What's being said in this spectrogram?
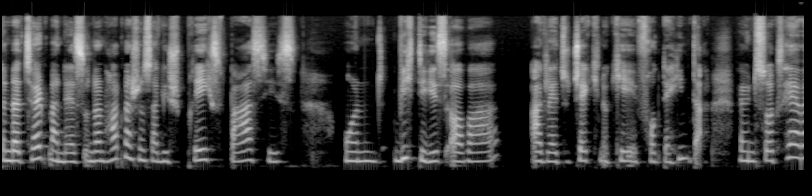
dann erzählt man das und dann hat man schon so eine Gesprächsbasis. Und wichtig ist aber, auch gleich zu checken, okay, frag dahinter. Weil wenn du sagst, hey,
